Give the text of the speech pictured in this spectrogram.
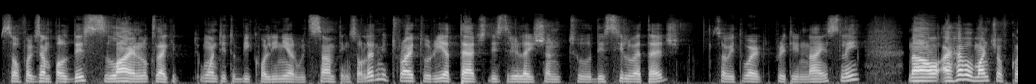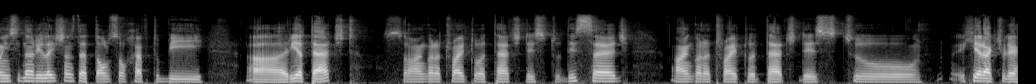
So for example, this line looks like it wanted to be collinear with something. So let me try to reattach this relation to this silhouette edge. So it worked pretty nicely. Now I have a bunch of coincident relations that also have to be uh, reattached. So I'm going to try to attach this to this edge. I'm going to try to attach this to here actually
